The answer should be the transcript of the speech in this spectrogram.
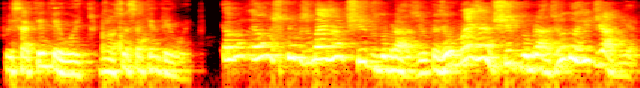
Foi 78, 1978. É um, é um dos clubes mais antigos do Brasil. Quer dizer, o mais antigo do Brasil é do Rio de Janeiro.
